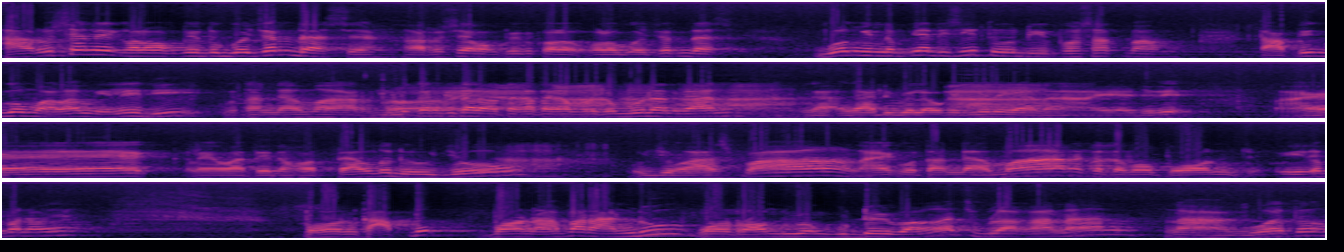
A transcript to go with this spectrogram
harusnya nih kalau waktu itu gue cerdas ya. Harusnya waktu itu kalau kalau gue cerdas gue nginepnya di situ di pos satpam tapi gue malah milih di hutan damar. Dulu kan Oh, kita lewat iya. tengah-tengah Ah, perkebunan kan? ah. nggak nggak dibelokin gini kan? Nah ya jadi naik lewatin hotel tuh di ujung. Ah. ujung aspal naik hutan damar ketemu pohon ini apa namanya pohon kapuk, pohon apa randu, pohon randu yang gede banget sebelah kanan. Nah, gua tuh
